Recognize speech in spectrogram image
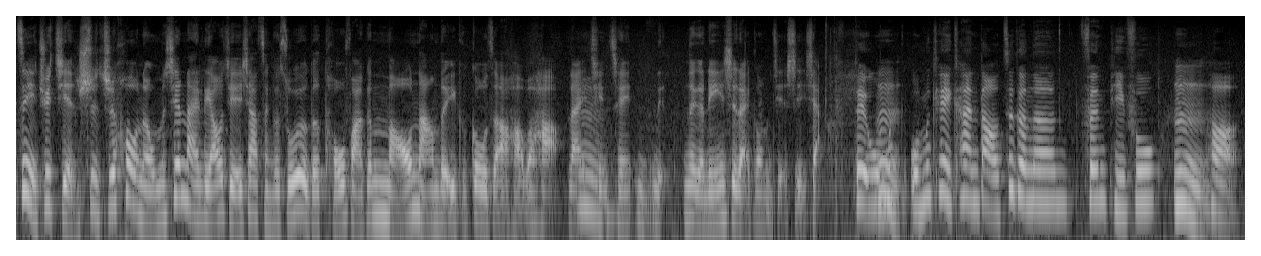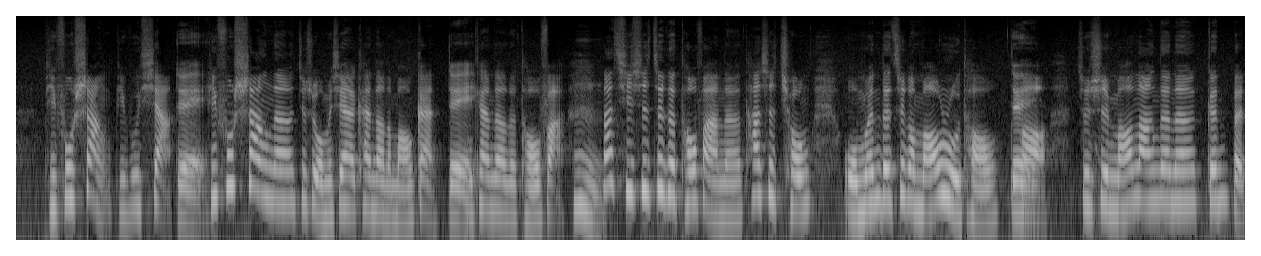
自己去检视之后呢，我们先来了解一下整个所有的头发跟毛囊的一个构造，好不好？来，请陈那个林医师来跟我们解释一下。对，我们我们可以看到这个呢，分皮肤，嗯，好。皮肤上、皮肤下，对，皮肤上呢，就是我们现在看到的毛干，对，你看到的头发，嗯，那其实这个头发呢，它是从我们的这个毛乳头，对，就是毛囊的呢根本，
